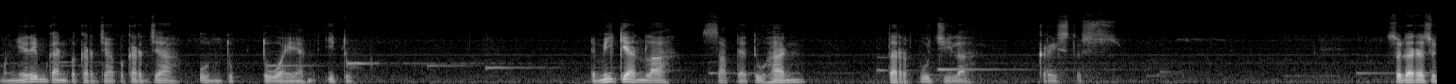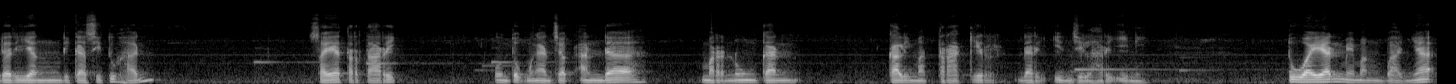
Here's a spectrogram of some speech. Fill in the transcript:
mengirimkan pekerja-pekerja untuk tuayan itu. Demikianlah Sabda Tuhan, terpujilah Kristus. Saudara-saudari yang dikasih Tuhan, saya tertarik untuk mengajak Anda merenungkan kalimat terakhir dari Injil hari ini. Tuayan memang banyak,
